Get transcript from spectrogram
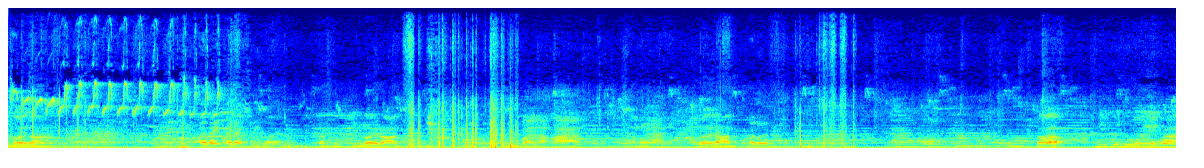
กกี่ร้อยล้าน อะไรอะไรสี่ร้อยมันทุกกี่ร้อยล้านผมว่าราคาห้าร้อยล้านห้าร้อยล้าน เท่าไหร่ก็พี่ก็ดูเองว่า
